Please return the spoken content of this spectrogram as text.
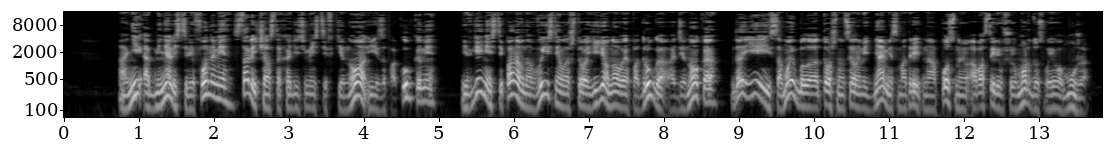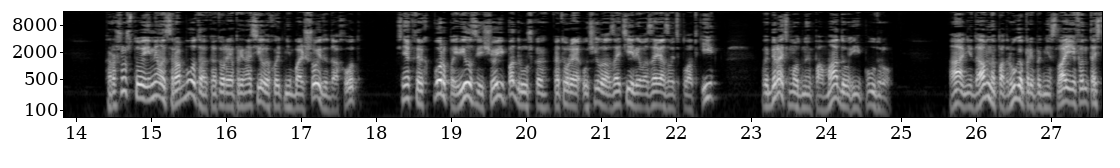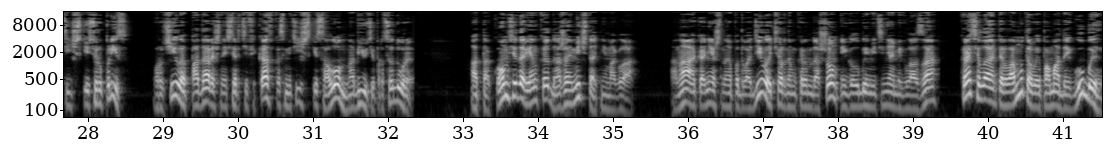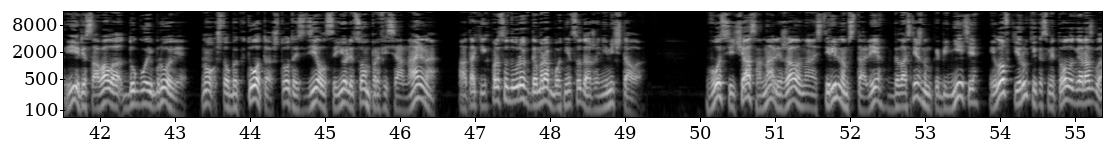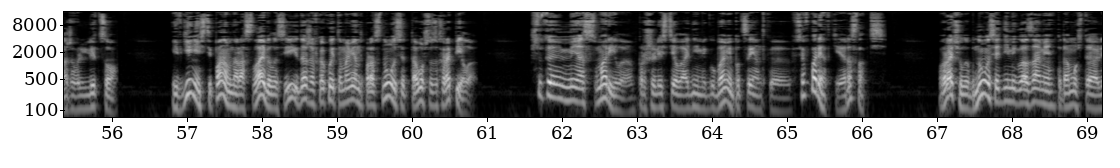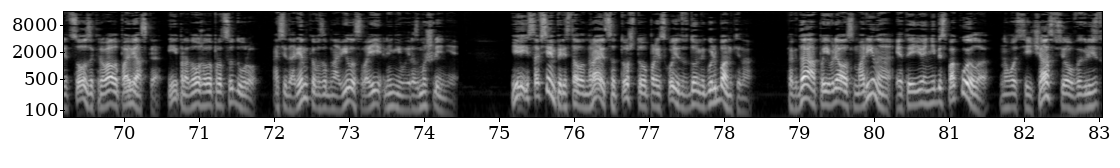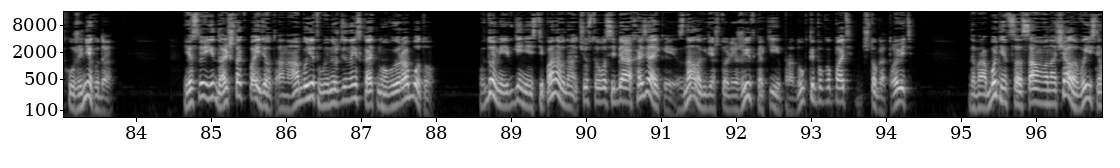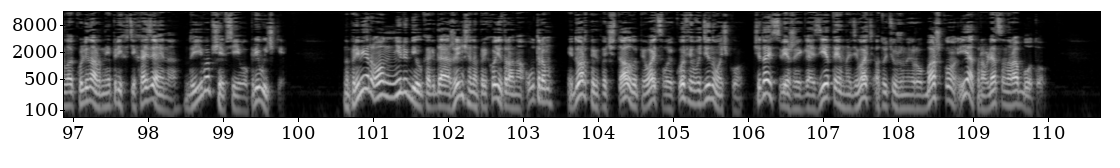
Они обменялись телефонами, стали часто ходить вместе в кино и за покупками, Евгения Степановна выяснила, что ее новая подруга одинока, да ей и самой было тошно целыми днями смотреть на постную, овостырившую морду своего мужа. Хорошо, что имелась работа, которая приносила хоть небольшой да доход. С некоторых пор появилась еще и подружка, которая учила затейливо завязывать платки, выбирать модную помаду и пудру. А недавно подруга преподнесла ей фантастический сюрприз. Вручила подарочный сертификат в косметический салон на бьюти-процедуры. О таком Сидоренко даже мечтать не могла. Она, конечно, подводила черным карандашом и голубыми тенями глаза, красила перламутровой помадой губы и рисовала дугой брови. Но чтобы кто-то что-то сделал с ее лицом профессионально, о таких процедурах домработница даже не мечтала. Вот сейчас она лежала на стерильном столе в белоснежном кабинете, и ловкие руки косметолога разглаживали лицо. Евгения Степановна расслабилась и даже в какой-то момент проснулась от того, что захрапела. «Что-то меня сморило», – прошелестела одними губами пациентка. «Все в порядке, расслабьтесь». Врач улыбнулась одними глазами, потому что лицо закрывала повязка, и продолжила процедуру, а Сидоренко возобновила свои ленивые размышления. Ей совсем перестало нравиться то, что происходит в доме Гульбанкина. Когда появлялась Марина, это ее не беспокоило, но вот сейчас все выглядит хуже некуда. Если и дальше так пойдет, она будет вынуждена искать новую работу. В доме Евгения Степановна чувствовала себя хозяйкой, знала, где что лежит, какие продукты покупать, что готовить. Домработница с самого начала выяснила кулинарные прихоти хозяина, да и вообще все его привычки. Например, он не любил, когда женщина приходит рано утром, Эдуард предпочитал выпивать свой кофе в одиночку, читать свежие газеты, надевать отутюженную рубашку и отправляться на работу.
